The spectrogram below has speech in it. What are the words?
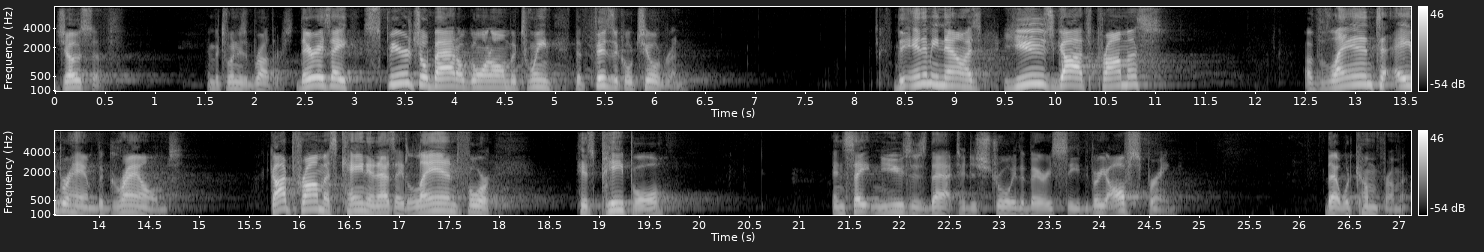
Joseph and between his brothers. There is a spiritual battle going on between the physical children. The enemy now has used God's promise of land to Abraham, the ground. God promised Canaan as a land for his people, and Satan uses that to destroy the very seed, the very offspring that would come from it.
